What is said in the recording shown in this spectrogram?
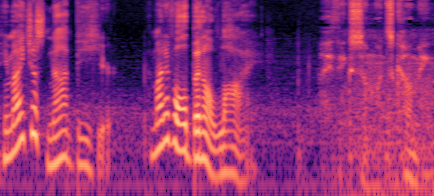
He might just not be here. It might have all been a lie. I think someone's coming.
